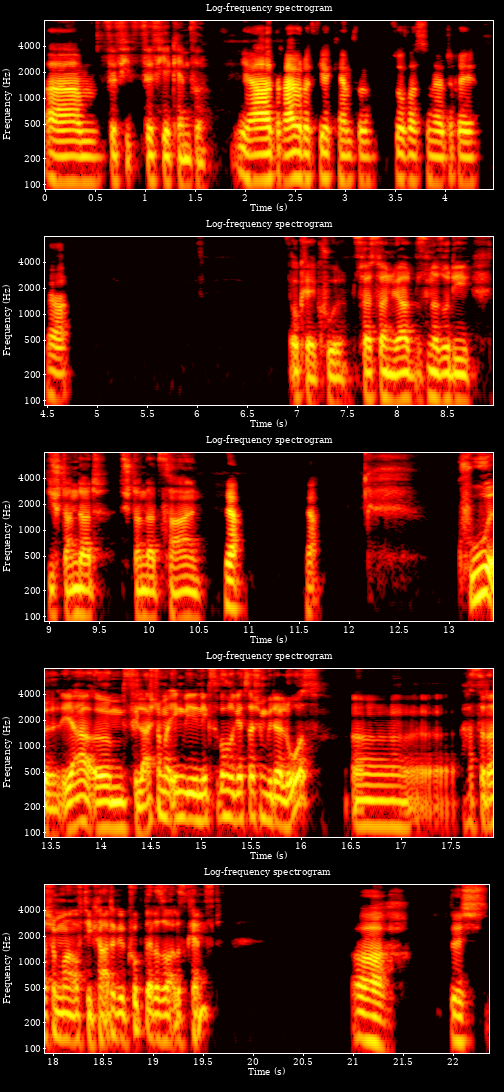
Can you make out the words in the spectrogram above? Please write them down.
Ähm, für, für vier Kämpfe. Ja, drei oder vier Kämpfe, sowas in der Dreh, ja. Okay, cool. Das heißt dann, ja, das sind da so die, die Standard, Standardzahlen. Ja. Ja. Cool. Ja, ähm, vielleicht nochmal irgendwie, nächste Woche geht es ja schon wieder los. Äh, hast du da schon mal auf die Karte geguckt, wer da so alles kämpft? Ach, ich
